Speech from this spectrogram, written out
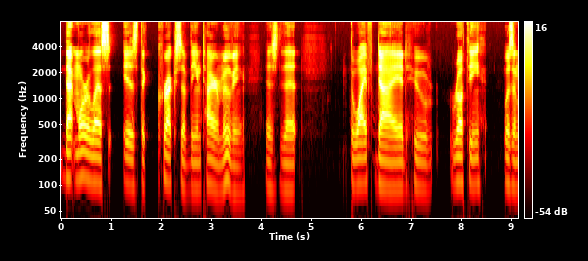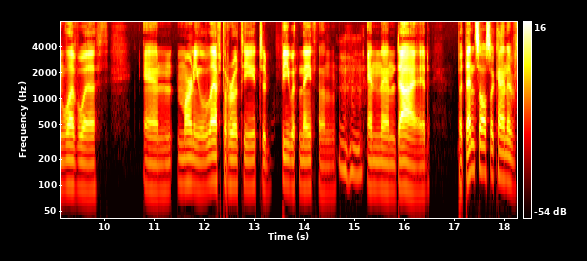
that more or less is the crux of the entire movie, is that the wife died who Rotti was in love with, and Marnie left Rotti to be with Nathan, Mm-hmm. and then died. But then it's also kind of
